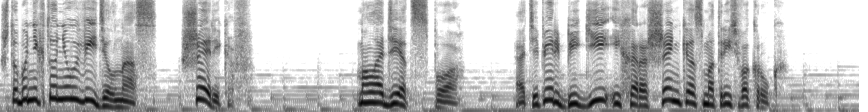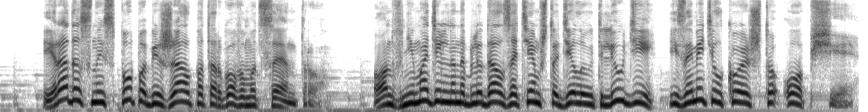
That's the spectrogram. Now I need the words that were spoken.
чтобы никто не увидел нас, шериков». «Молодец, Спо. А теперь беги и хорошенько осмотрись вокруг». И радостный Спо побежал по торговому центру – он внимательно наблюдал за тем, что делают люди, и заметил кое-что общее.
